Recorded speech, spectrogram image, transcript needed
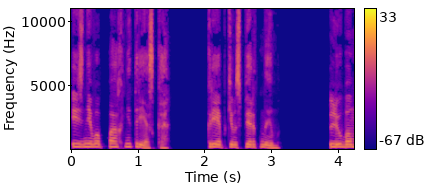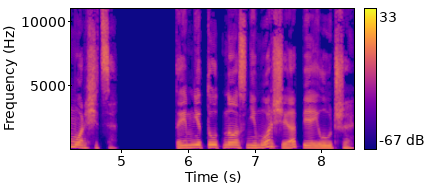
Из него пахнет резко. Крепким спиртным. Люба морщится. «Ты мне тут нос не морщи, а пей лучше.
